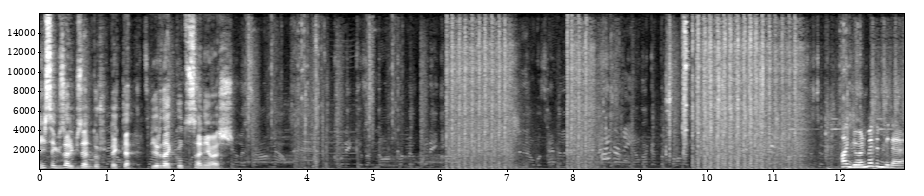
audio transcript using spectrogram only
Neyse güzel güzel dur bekle. 1 dakika 30 saniye ver. Ay görmedim bile.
